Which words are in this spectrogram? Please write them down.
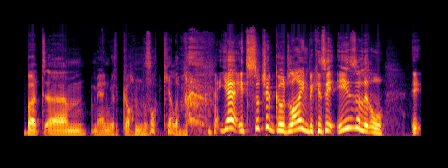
but um, men with guns will kill him. Yeah, it's such a good line because it is a little. It,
